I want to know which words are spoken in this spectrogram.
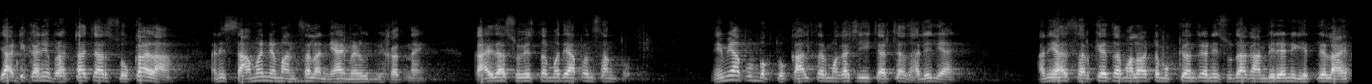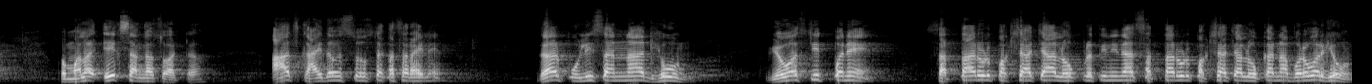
या ठिकाणी भ्रष्टाचार सोकाळला आणि सामान्य माणसाला न्याय मिळू शकत नाही. कायदा सुव्यवस्थेमध्ये आपण सांगतो. नेहमी आपण बघतो काल तर मगाशी ही चर्चा झालेली आहे. आणि या सरकारचा मला वाटतं मुख्यमंत्र्यांनी सुद्धा गांभीर्याने घेतलेला आहे. पण मला एक सांगायचं वाटतं आज कायदा सुव्यवस्था कसं राहिले जर पोलिसांना घेऊन व्यवस्थितपणे सत्तारूढ पक्षाच्या लोकप्रतिनिधींना सत्तारूढ पक्षाच्या लोकांना बरोबर घेऊन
